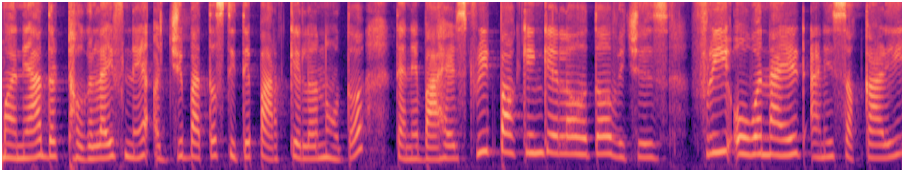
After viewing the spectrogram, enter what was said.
मन्या द ठग लाईफने अजिबातच तिथे पार्क केलं नव्हतं. त्याने बाहेर स्ट्रीट पार्किंग केलं होतं विच इज फ्री ओव्हरनाईट आणि सकाळी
